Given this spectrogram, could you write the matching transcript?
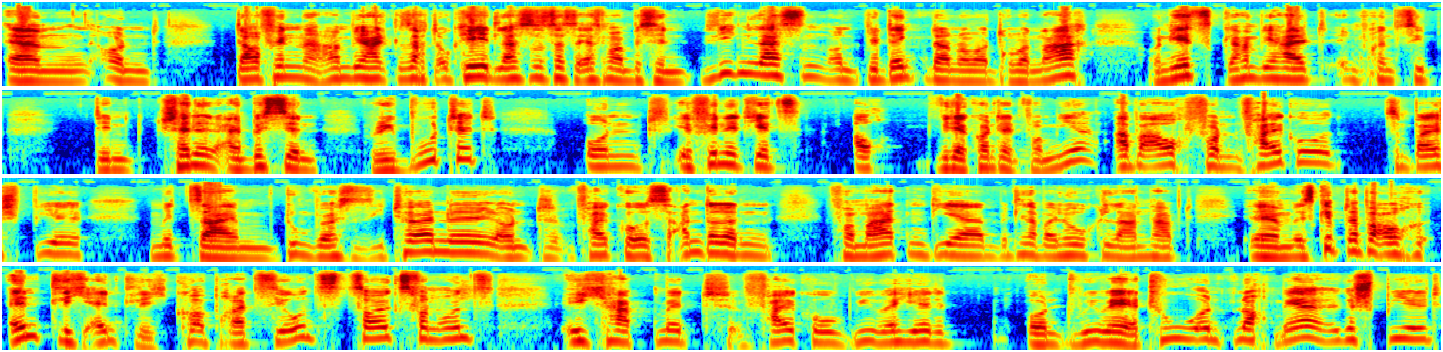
Ähm, und daraufhin haben wir halt gesagt, okay, lass uns das erstmal ein bisschen liegen lassen und wir denken da nochmal drüber nach. Und jetzt haben wir halt im Prinzip den Channel ein bisschen rebootet und ihr findet jetzt auch wieder Content von mir, aber auch von Falco zum Beispiel mit seinem Doom vs. Eternal und Falcos anderen Formaten, die er mittlerweile hochgeladen hat. Ähm, es gibt aber auch endlich, endlich Kooperationszeugs von uns. Ich habe mit Falco We Were Here und We Were Here 2 und noch mehr gespielt.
